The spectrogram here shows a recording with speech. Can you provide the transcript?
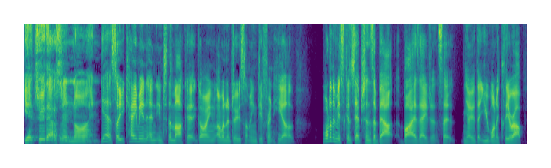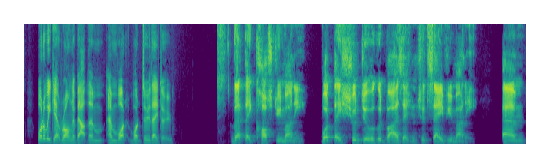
Yeah, 2009. Yeah, so you came in and into the market going, I want to do something different here. What are the misconceptions about buyers agents that you know that you want to clear up? What do we get wrong about them and what what do they do? That they cost you money. What they should do, a good buyer's agent should save you money. Um,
